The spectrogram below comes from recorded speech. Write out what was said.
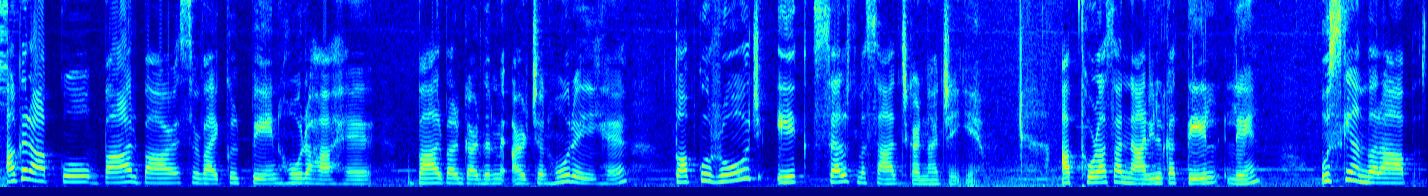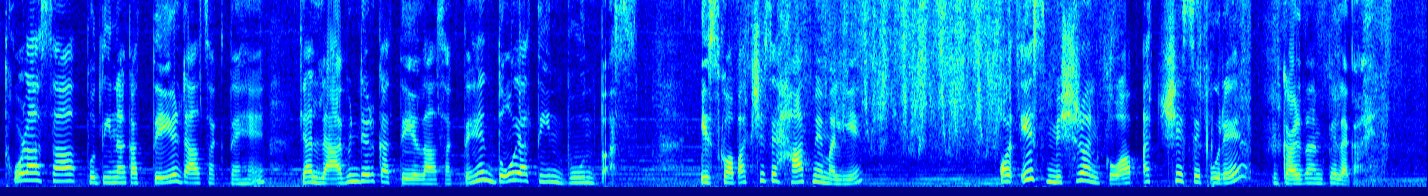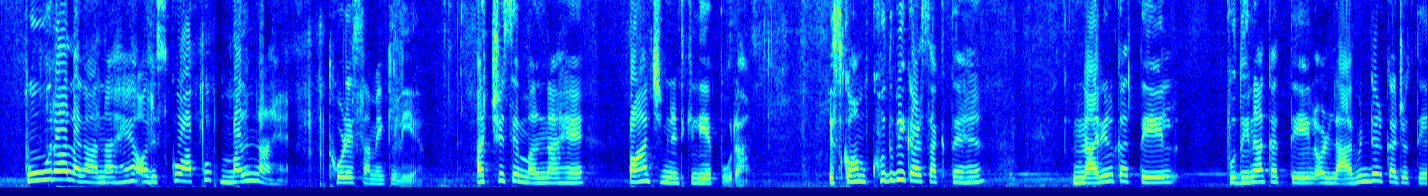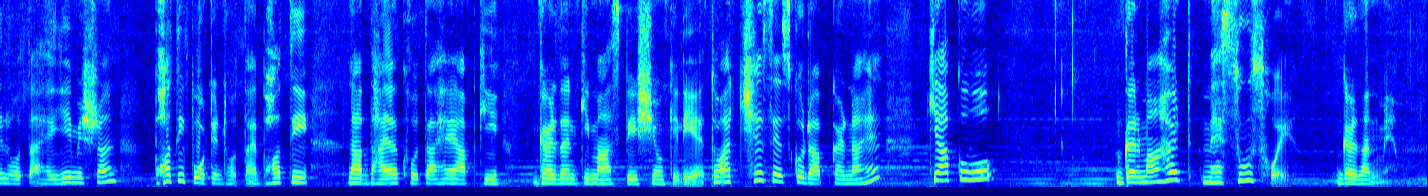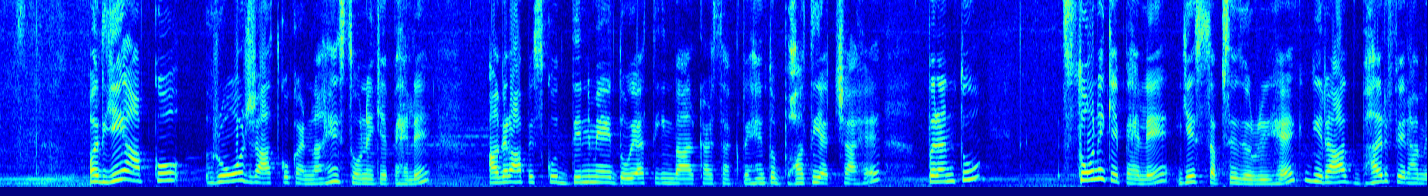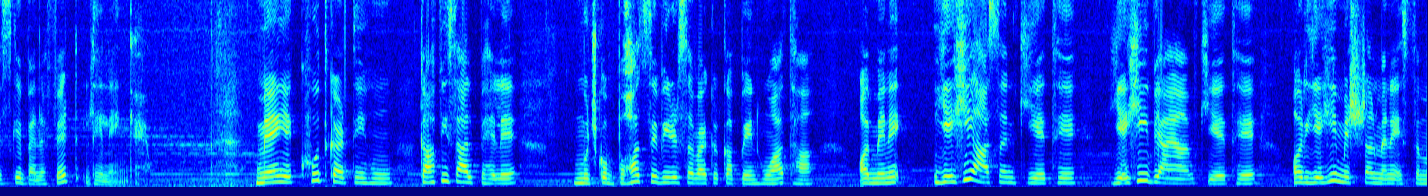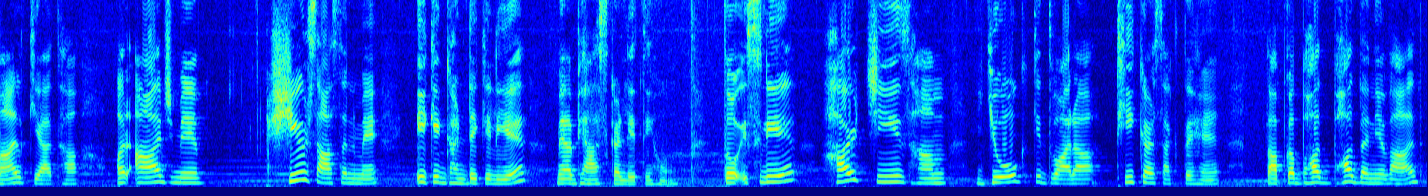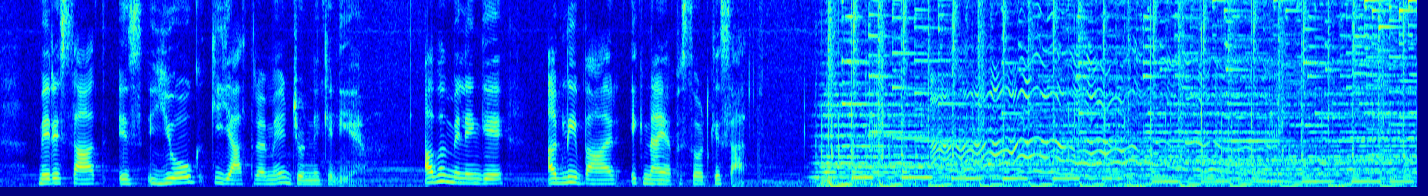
अगर आपको बार बार सर्वाइकल पेन हो रहा है बार बार गर्दन में अड़चन हो रही है तो आपको रोज़ एक सेल्फ मसाज करना चाहिए। आप थोड़ा सा नारियल का तेल लें, उसके अंदर आप थोड़ा सा पुदीना का तेल डाल सकते हैं या लैवेंडर का तेल डाल सकते हैं, दो या तीन बूंद बस। इसको आप अच्छे से हाथ में मलिए और इस मिश्रण को आप अच्छे से पूरे गर्दन पे लगाएँ। पूरा लगाना है और इसको आपको मलना है थोड़े समय के लिए। अच्छे से मलना है पाँच मिनट के लिए पूरा। इसको हम खुद भी कर सकते हैं। नारियल का तेल, पुदीना का तेल और लैवेंडर का जो तेल होता है, ये मिश्रण बहुत ही पोटेंट होता है, बहुत ही लाभदायक होता है आपकी गर्दन की मांसपेशियों के लिए। तो अच्छे से इसको रब करना है कि आपको वो गर्माहट महसूस होए गर्दन में। और ये आपको रोज़ रात को करना है सोने के पहले। अगर आप इसको दिन में दो या तीन बार कर सकते हैं तो बहुत ही अच्छा है। परंतु सोने के पहले ये सबसे ज़रूरी है क्योंकि रात भर फिर हम इसके बेनिफिट ले लेंगे। मैं ये खुद करती हूँ। काफ़ी साल पहले मुझको बहुत सीवियर सर्वाइकल का पेन हुआ था और मैंने यही आसन किए थे, यही व्यायाम किए थे और यही मिश्रण मैंने इस्तेमाल किया था और आज मैं शीर्ष आसन में एक एक घंटे के लिए मैं अभ्यास कर लेती हूँ। तो इसलिए हर चीज़ हम योग के द्वारा ठीक कर सकते हैं। तो आपका बहुत बहुत धन्यवाद मेरे साथ इस योग की यात्रा में जुड़ने के लिए। अब हम मिलेंगे अगली बार एक नए एपिसोड के साथ।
